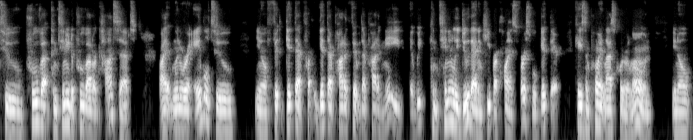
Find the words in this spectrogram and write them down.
to prove out, continue to prove out our concepts, right? When we're able to, you know, fit, get that, get that product fit with that product need. If we continually do that and keep our clients first, we'll get there. Case in point, last quarter alone, you know,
